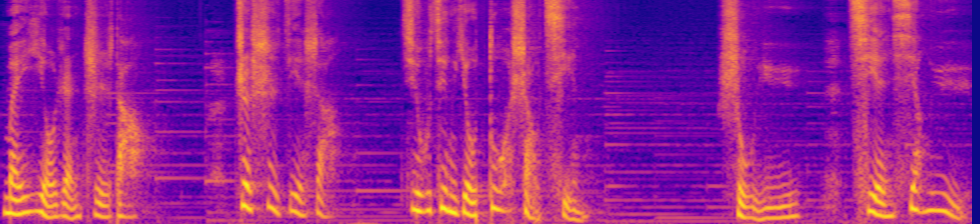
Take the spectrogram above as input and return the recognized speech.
没有人知道，这世界上。究竟有多少情，属于浅相遇，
